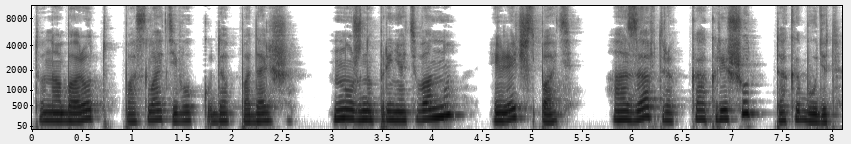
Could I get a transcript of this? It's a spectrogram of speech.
то наоборот послать его куда подальше. Нужно принять ванну и лечь спать. А завтра, как решу, так и будет.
